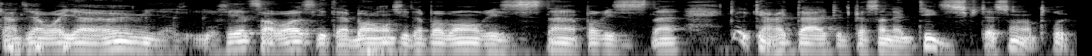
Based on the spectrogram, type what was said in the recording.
quand il envoyait un, il, essayait de savoir s'il était bon, s'il était pas bon, résistant, pas résistant, quel caractère, quelle personnalité, ils discutaient ça entre eux.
